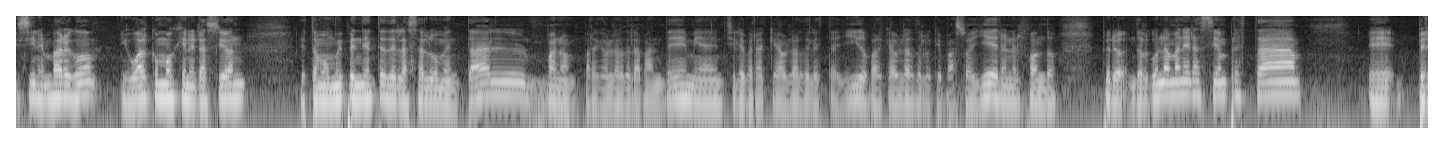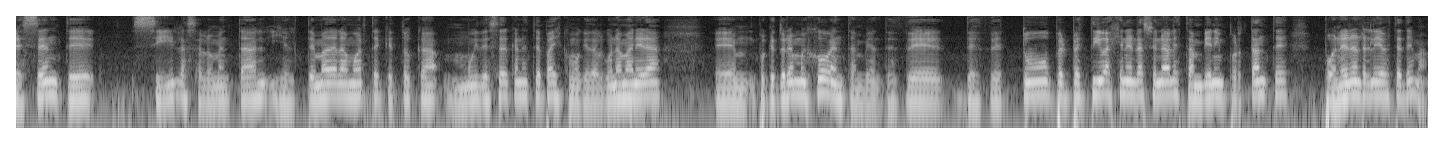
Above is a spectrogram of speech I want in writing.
Sin embargo, igual como generación, estamos muy pendientes de la salud mental. Bueno, para qué hablar de la pandemia en Chile, para qué hablar del estallido, para qué hablar de lo que pasó ayer en el fondo. Pero de alguna manera siempre está eh, presente sí, la salud mental y el tema de la muerte que toca muy de cerca en este país, como que de alguna manera, em, porque tú eres muy joven también, desde, desde tu perspectiva generacional es también importante poner en relieve este tema.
